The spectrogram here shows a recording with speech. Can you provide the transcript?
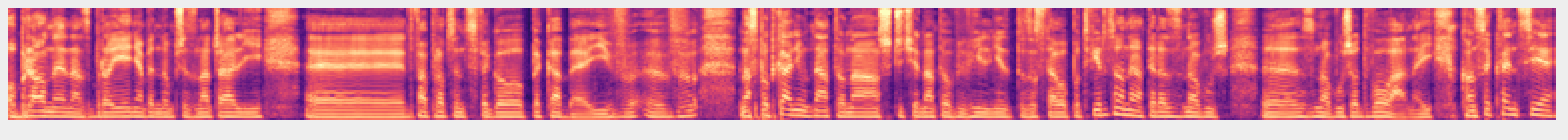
obronę, na zbrojenia będą przeznaczali e, 2% swego PKB i w, w, na spotkaniu NATO, na szczycie NATO w Wilnie to zostało potwierdzone, a teraz znowuż, e, znowuż odwołane. I konsekwencje,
